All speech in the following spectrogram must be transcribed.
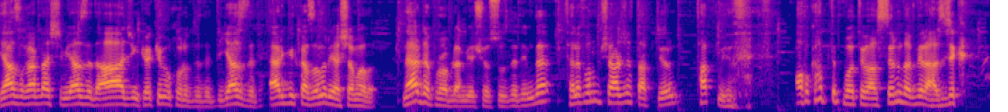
Yaz kardeşim yaz dedi. Ağacın kökü mü kurudu dedi. Yaz dedi. Her gün kazanır yaşamalı. Nerede problem yaşıyorsunuz dediğimde telefonumu şarja tak diyorum. Takmıyor. Avukatlık motivasyonu da birazcık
